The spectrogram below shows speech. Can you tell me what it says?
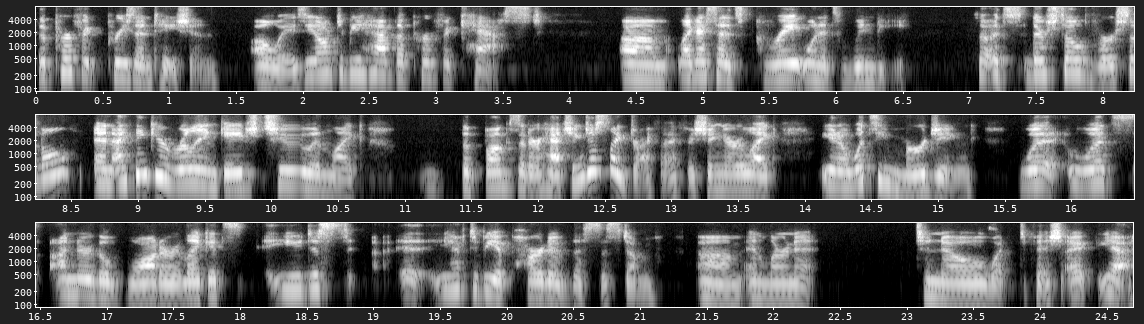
the perfect presentation always you don't have to be have the perfect cast um, like i said it's great when it's windy So it's they're so versatile, and I think you're really engaged too in like the bugs that are hatching, just like dry fly fishing, or like you know what's emerging, what what's under the water. Like it's you just you have to be a part of the system um, and learn it to know what to fish. I, yeah,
